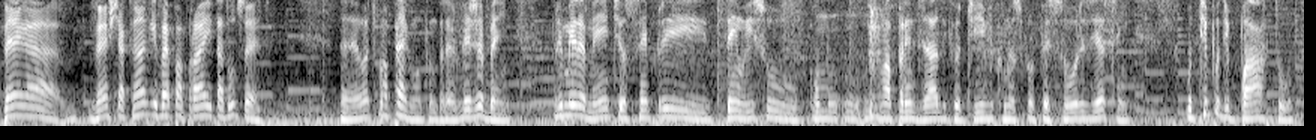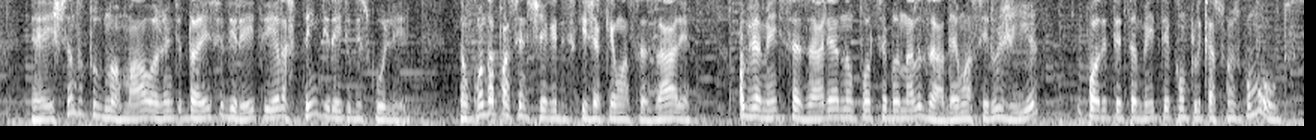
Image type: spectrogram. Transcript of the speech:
pega, veste a canga e vai pra praia e tá tudo certo? É, ótima pergunta, André. Veja bem, primeiramente eu sempre tenho isso como um, um aprendizado que eu tive com meus professores e assim, o tipo de parto, é, estando tudo normal, a gente dá esse direito e elas têm direito de escolher. Então, quando a paciente chega e diz que já quer uma cesárea, obviamente cesárea não pode ser banalizada, é uma cirurgia que pode ter também ter complicações como outras.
